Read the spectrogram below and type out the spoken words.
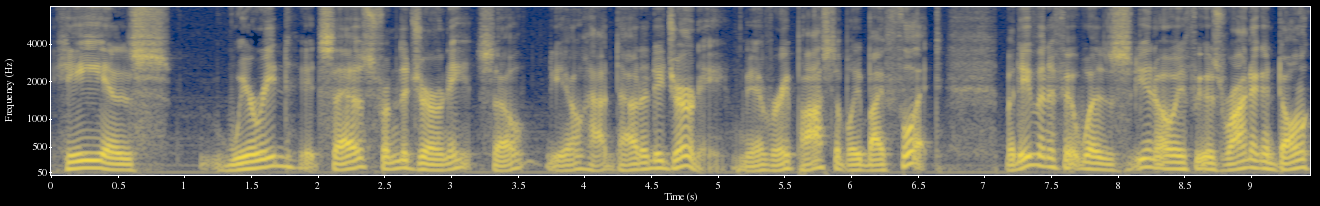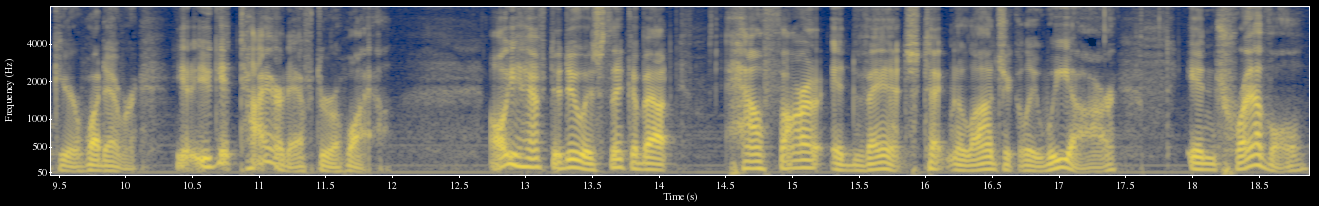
He is wearied, it says, from the journey. So, you know, how, how did he journey? Yeah, very possibly by foot. But even if it was, you know, if he was riding a donkey or whatever, you, know, you get tired after a while. All you have to do is think about how far advanced technologically we are in travel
